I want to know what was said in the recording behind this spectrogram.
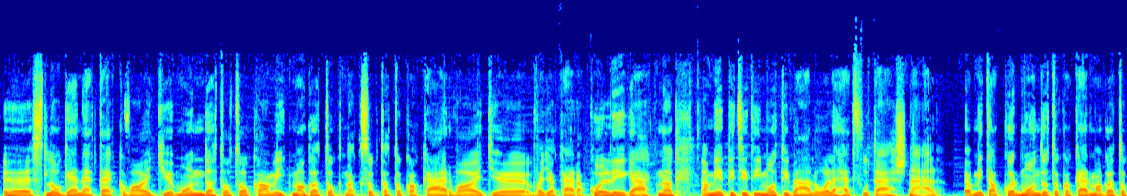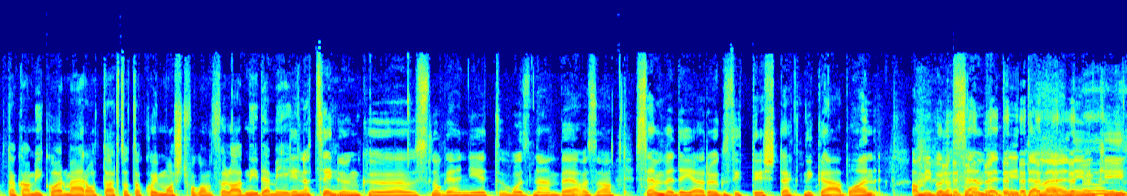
ö, szlogenetek, vagy mondatotok, amit magatoknak szoktatok akár, vagy, vagy akár a kollégáknak, ami egy picit így motiváló lehet futásnál? amit akkor mondotok akár magatoknak, amikor már ott tartotok, hogy most fogom föladni, de még... Én a cégünk én... hoznám be, az a szenvedélyen rögzítés technikában, amiből a szenvedélyt emelném ki.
